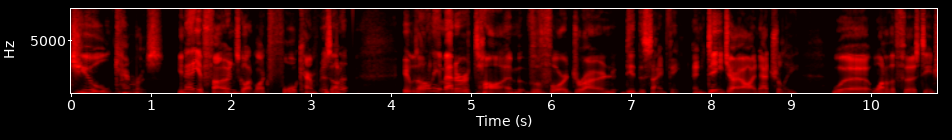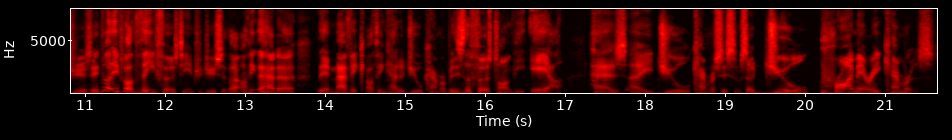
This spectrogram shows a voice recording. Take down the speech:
dual cameras. You know, your phone's got like four cameras on it? It was only a matter of time before a drone did the same thing. And DJI, naturally, were one of the first to introduce it, if not the first to introduce it. I think they had a their Mavic. I think had a dual camera, but this is the first time the Air has a dual camera system. So dual primary cameras.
